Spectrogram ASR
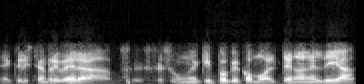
eh, Cristian Rivera, es, un equipo que como el tenga en el día,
